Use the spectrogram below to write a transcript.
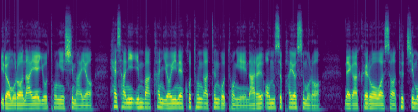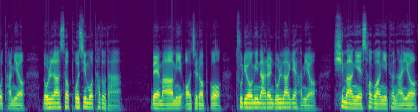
이러므로 나의 요통이 심하여 해산이 임박한 여인의 고통 같은 고통이 나를 엄습하였으므로 내가 괴로워서 듣지 못하며 놀라서 보지 못하도다. 내 마음이 어지럽고 두려움이 나를 놀라게 하며 희망의 서광이 변하여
